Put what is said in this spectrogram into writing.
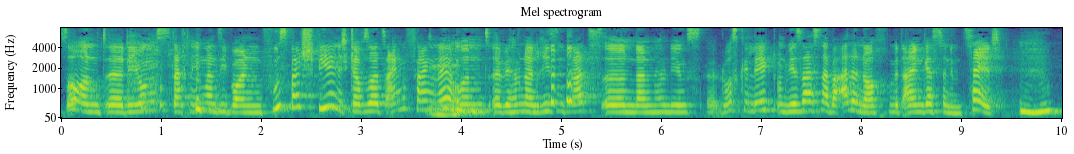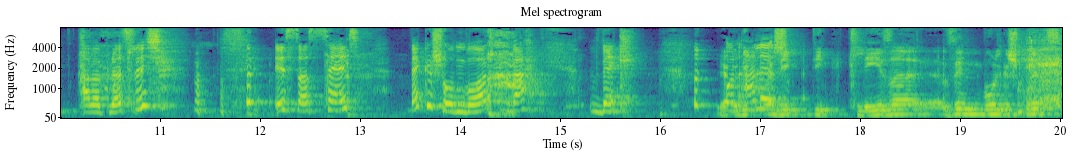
So, und äh, die Jungs dachten irgendwann, sie wollen Fußball spielen. Ich glaube, so hat's angefangen. Ne? Und äh, wir haben da einen riesen Platz äh, und dann haben die Jungs äh, losgelegt. Und wir saßen aber alle noch mit allen Gästen im Zelt. Aber plötzlich ist das Zelt weggeschoben worden und war weg. Ja, und die, alle- die, die Gläser sind wohl gespritzt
